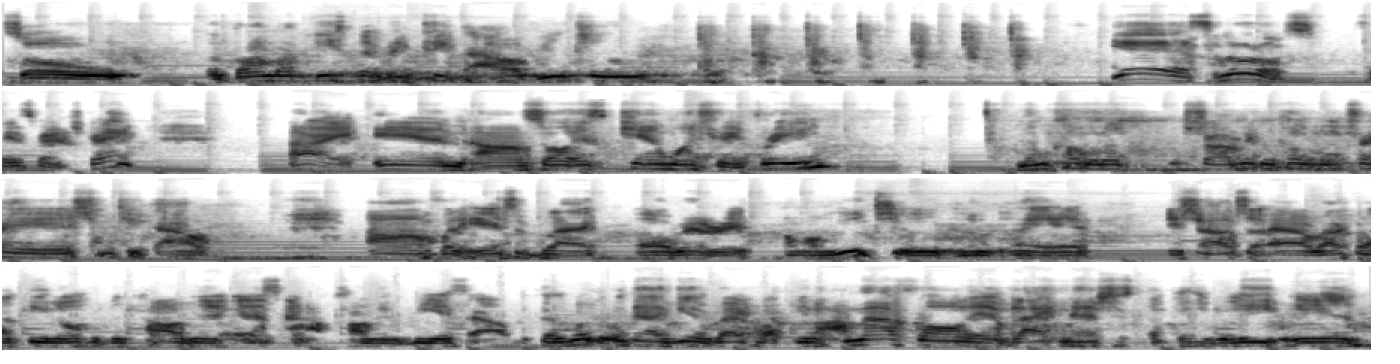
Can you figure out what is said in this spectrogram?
So I'm talking about these that been kicked out of YouTube. Yeah, saludos. Say Spanish, okay? Alright, and um, so it's Cam 123. Them couple of strawberry and couple of trash been kicked out um, for the anti-black uh, rhetoric on YouTube, and I'm glad. And shout out to Al Black Latino who been calling us out, calling BS out. Because what would that give Black Latino? I'm not that black nationalism because you believe in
